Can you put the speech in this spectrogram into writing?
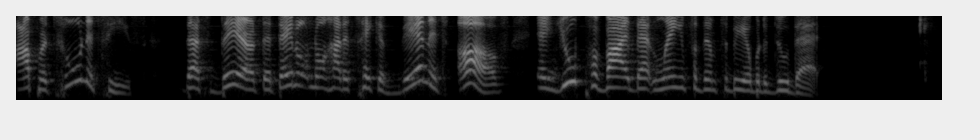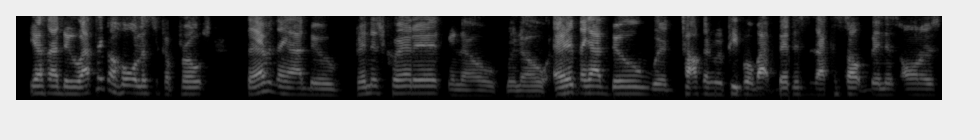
opportunities that's there that they don't know how to take advantage of and you provide that lane for them to be able to do that. Yes i do. I take a holistic approach to everything i do business credit you know you know everything i do with talking with people about businesses. I consult business owners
